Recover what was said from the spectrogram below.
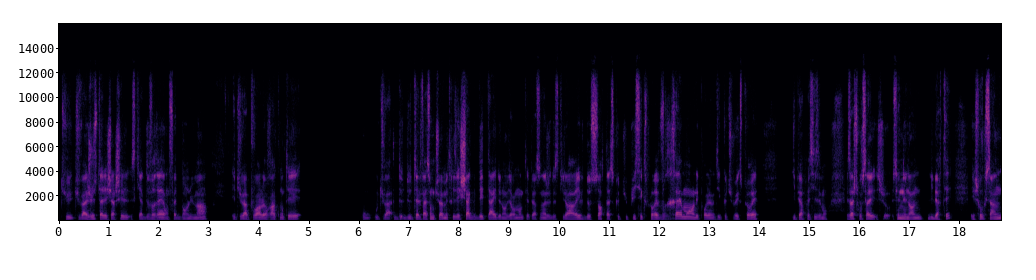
Tu, tu vas juste aller chercher ce qu'il y a de vrai en fait dans l'humain et tu vas pouvoir le raconter où, tu vas, de, telle façon que tu vas maîtriser chaque détail de l'environnement de tes personnages et de ce qui leur arrive, de sorte à ce que tu puisses explorer vraiment les problématiques que tu veux explorer hyper précisément. Et ça, je trouve ça, c'est une énorme liberté. Et je trouve que c'est un,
